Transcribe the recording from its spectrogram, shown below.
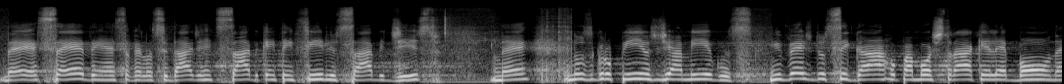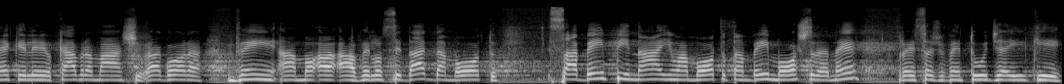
né, excedem essa velocidade. A gente sabe, quem tem filhos sabe disso. né? Nos grupinhos de amigos, em vez do cigarro para mostrar que ele é bom, né? Que ele é cabra macho, agora vem a, a, a velocidade da moto. Saber empinar em uma moto também mostra, né? Para essa juventude aí que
